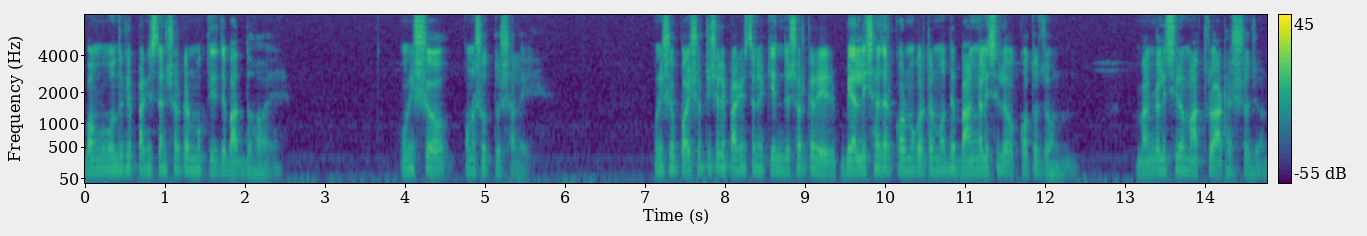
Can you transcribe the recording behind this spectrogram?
বঙ্গবন্ধুকে পাকিস্তান সরকার মুক্তি দিতে বাধ্য হয়? উনিশশো ঊনসত্তর সালে। উনিশশো পঁয়ষট্টি সালে পাকিস্তানের কেন্দ্রীয় সরকারের বিয়াল্লিশ হাজার কর্মকর্তার মধ্যে বাঙালি ছিল কতজন? বাঙালি ছিল মাত্র আঠাশশো জন।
